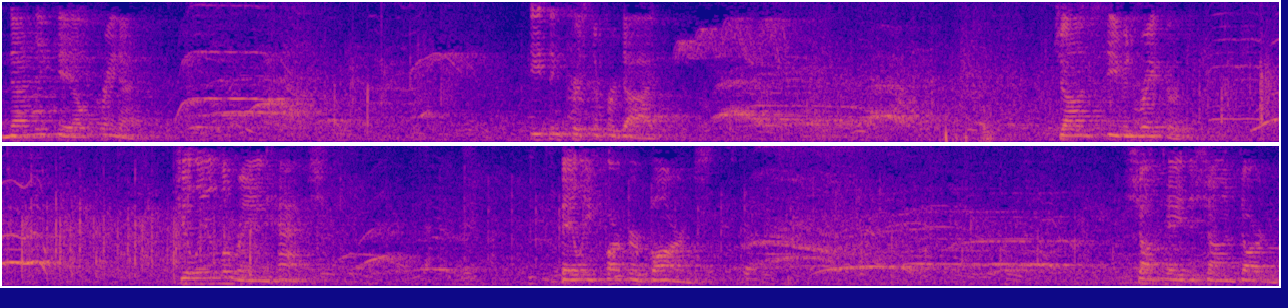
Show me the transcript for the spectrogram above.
Natalie Gail Cranack. Ethan Christopher Dye. John Stephen Raker. Jillian Lorraine Hatch. Bailey Parker Barnes. Shantae Deshawn Darden.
